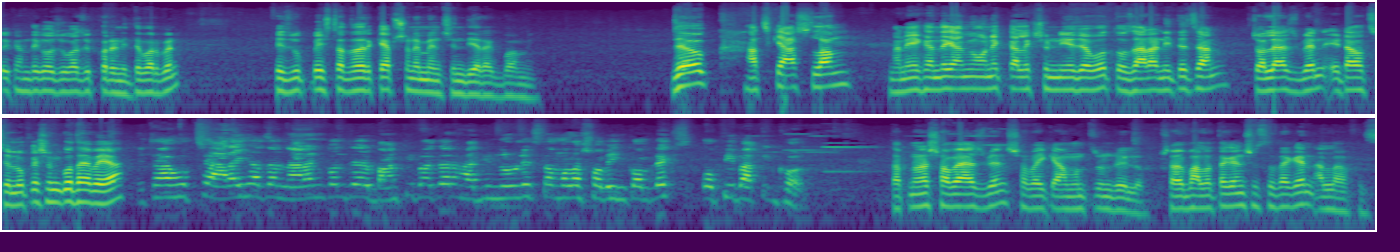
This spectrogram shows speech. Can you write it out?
ওইখান থেকেও যোগাযোগ করে নিতে পারবেন। ফেসবুক পেজটা তাদের ক্যাপশনে মেনশন দিয়ে রাখব আমি। যাই হোক আজকে আসলাম। মানে এখান থেকে আমি অনেক কালেকশন নিয়ে যাব। তো যারা নিতে চান চলে আসবেন। এটা হচ্ছে লোকেশন কোথায় ভাইয়া? এটা হচ্ছে আড়াই হাজার নারায়ণগঞ্জের বাঙ্কি বাজার হাজি নুরুল ইসলাম শপিং কমপ্লেক্স কপি বাকি ঘর। তো আপনারা সবাই আসবেন সবাইকে আমন্ত্রণ রইল। সবাই ভালো থাকেন সুস্থ থাকেন। আল্লাহ হাফিজ।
